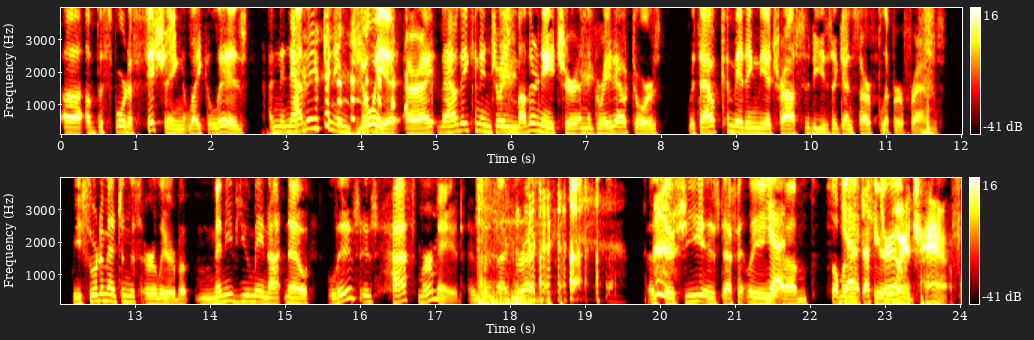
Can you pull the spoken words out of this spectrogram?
uh, of the sport of fishing, like Liz, and now they can enjoy it. All right, now they can enjoy Mother Nature and the great outdoors without committing the atrocities against our flipper friends. We sort of mentioned this earlier, but many of you may not know Liz is half mermaid. Isn't that correct? And so she is definitely Yes. um, someone Yes, that that's cares. true. which half?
